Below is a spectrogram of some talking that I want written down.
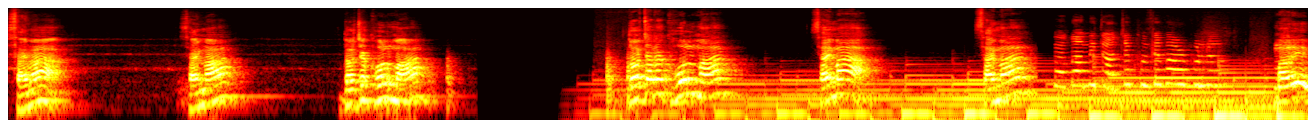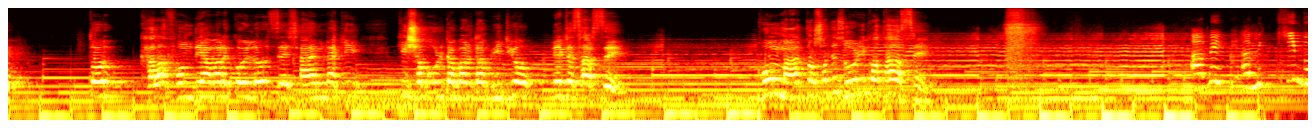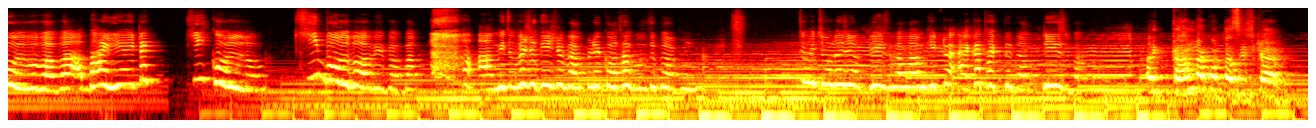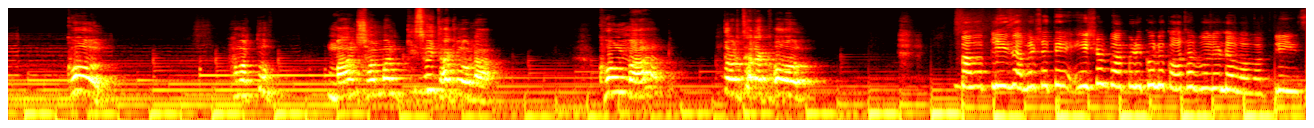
সাইমা সাইমা দরজা খোল মা। দরজাটা খোল মা। সাইমা সাইমা বাবা আমি দরজা খুলতে পারব না। মারে তোর খালা ফোন দিয়ে আমারে কইলো যে সাইম নাকি কি সব উল্টাপাল্টা ভিডিও নেটে ছাড়ছে। খোল মা তোর সাথে জরুরি কথা আছে। আমি আমি কি বলব বাবা? ভাইয়া এটা কি করল? কি বলব আমি বাবা? আমি তোমার সাথে এসব ব্যাপারে কথা বলতে পারব না। তুমি চলে যাও প্লিজ বাবা আমাকে একটু একা থাকতে দাও প্লিজ বাবা। আরে কান্না করতেছিস কেন? খোল। আমার তো মান সম্মান কিছুই থাকল না। খোল মা। দরজাটা খোল। বাবা প্লিজ আমার সাথে এইসব ব্যাপারে কোনো কথা বলো না বাবা প্লিজ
